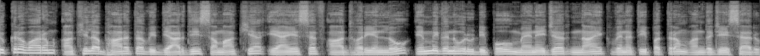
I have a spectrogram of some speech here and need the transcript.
శుక్రవారం అఖిల భారత విద్యార్థి సమాఖ్య ఏఐఎస్ఎఫ్ ఆధ్వర్యంలో ఎమ్మిగనూరు డిపో మేనేజర్ నాయక్ వినతి పత్రం అందజేశారు.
